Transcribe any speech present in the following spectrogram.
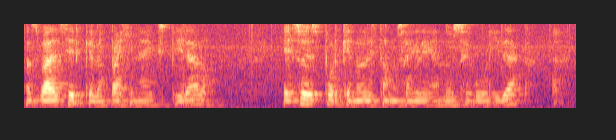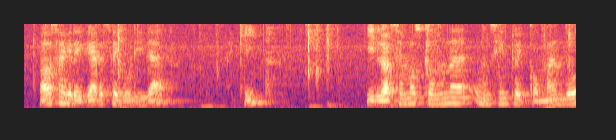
nos va a decir que la página ha expirado. Eso es porque no le estamos agregando seguridad. Vamos a agregar seguridad aquí y lo hacemos con un simple comando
